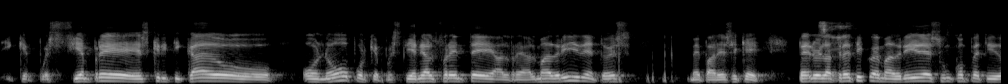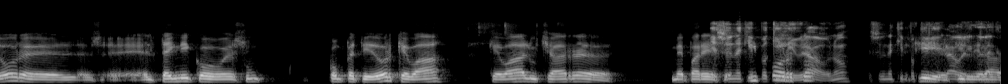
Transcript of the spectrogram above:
y que pues siempre es criticado o, no porque pues tiene al frente al Real Madrid, entonces me parece que... Pero el Atlético de Madrid es un competidor, el, técnico es un competidor que va, que va a luchar, eh, me parece. Es un equipo equilibrado, ¿no? Es un equipo equilibrado.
